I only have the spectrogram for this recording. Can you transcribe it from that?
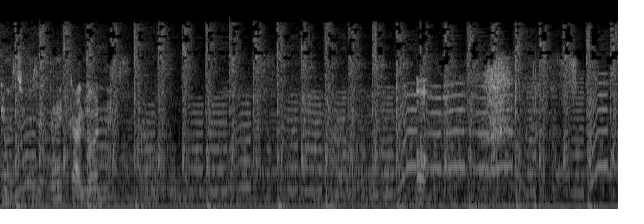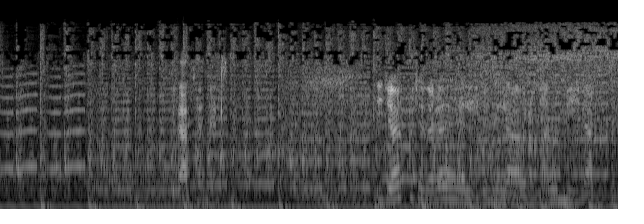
los suficientes escalones? Oh. Gracias, y yo escuchándolo desde, el- desde la broma de mi laptop.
